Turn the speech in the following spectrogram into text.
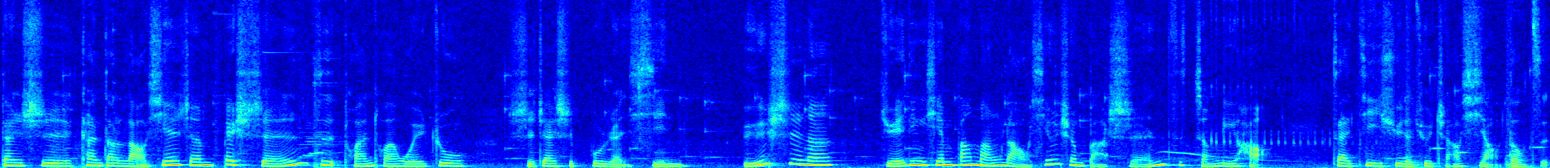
但是看到老先生被绳子团团围住，实在是不忍心，于是呢，决定先帮忙老先生把绳子整理好，再继续的去找小豆子。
